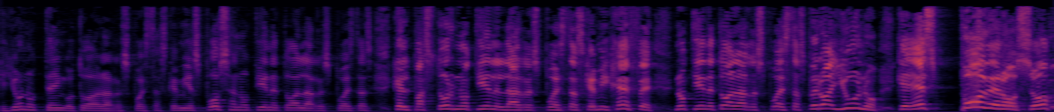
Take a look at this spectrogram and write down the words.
que yo no tengo todas las respuestas, que mi esposa no tiene todas las respuestas, que el pastor no tiene las respuestas, que mi jefe no tiene todas las respuestas, pero hay uno que es poderoso,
